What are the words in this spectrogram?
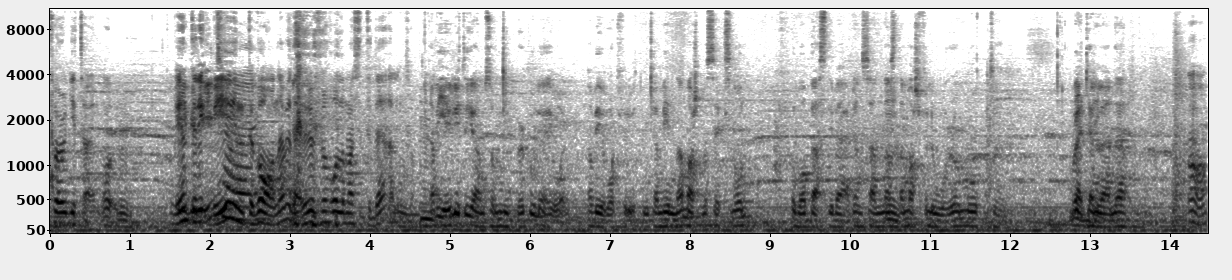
Fergie time. Och vi, är inte, Vi- är inte vana vid det. Hur förhåller man sig till det liksom? Ja, vi är ju lite grann som Liverpool är i år. Har vi varit förut. Vi kan vinna en match med 6-0 och vara bäst i världen. Sen nästa match förlorar de mot vilka nu än är. Ja.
